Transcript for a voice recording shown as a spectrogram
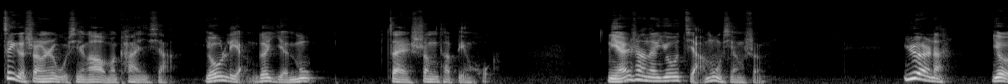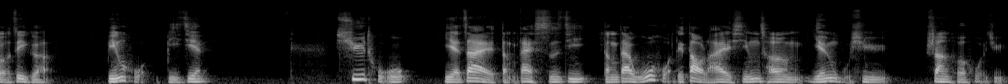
这个生日五行啊，我们看一下。有两个寅木在生它丙火，年上呢有甲木相生，月呢又有这个丙火比肩，戌土也在等待时机，等待午火的到来，形成寅午戌三合火局。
